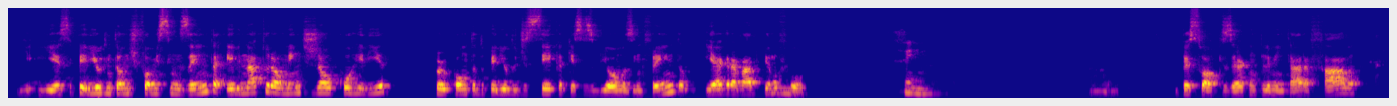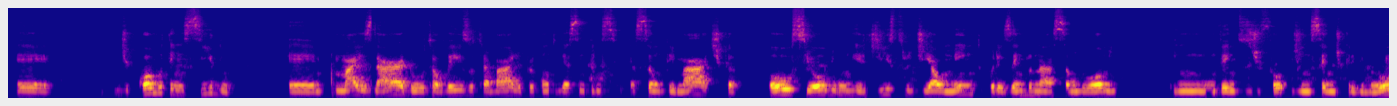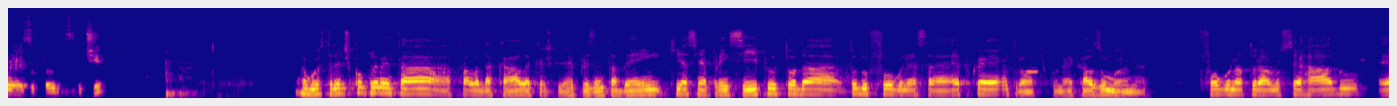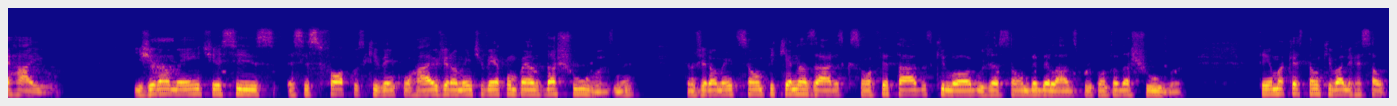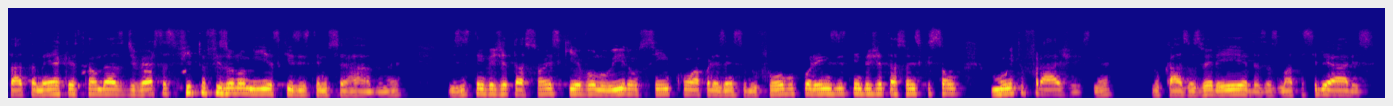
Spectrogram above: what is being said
E, e, esse período, então, de fome cinzenta, ele naturalmente já ocorreria por conta do período de seca que esses biomas enfrentam e é agravado pelo fogo. Sim o pessoal quiser complementar a fala é, de como tem sido é, mais árduo, talvez, o trabalho por conta dessa intensificação climática, ou se houve um registro de aumento, por exemplo, na ação do homem em eventos de, de incêndio criminoso, coisas do tipo? Eu gostaria de complementar a fala da Carla, que acho que representa bem, que, assim, a princípio, toda, todo fogo nessa época é antrópico, né, causa humana. Fogo natural no cerrado é raio. E geralmente esses, esses focos que vêm com raio geralmente vêm acompanhados das chuvas, né? Então geralmente são pequenas áreas que são afetadas que logo já são debeladas por conta da chuva. Tem uma questão que vale ressaltar também, a questão das diversas fitofisionomias que existem no cerrado, né? Existem vegetações que evoluíram sim com a presença do fogo, porém existem vegetações que são muito frágeis, né? No caso as veredas, as matas ciliares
